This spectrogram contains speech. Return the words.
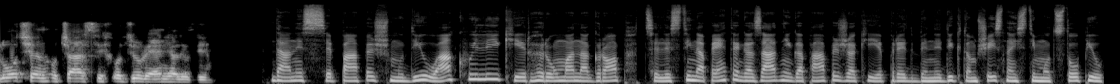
ločen včasih od življenja ljudi. Danes se papež mudi v Aquili, kjer Roma na grob Celestina V., zadnjega papeža, ki je pred Benediktom XVI. odstopil.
